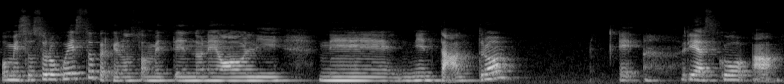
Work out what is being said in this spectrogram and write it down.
Ho messo solo questo perché non sto mettendo né oli né nient'altro e riesco a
